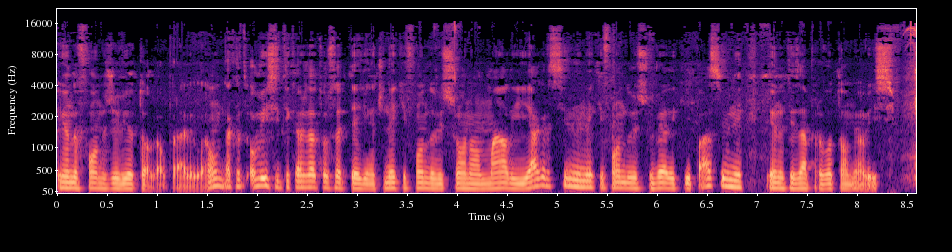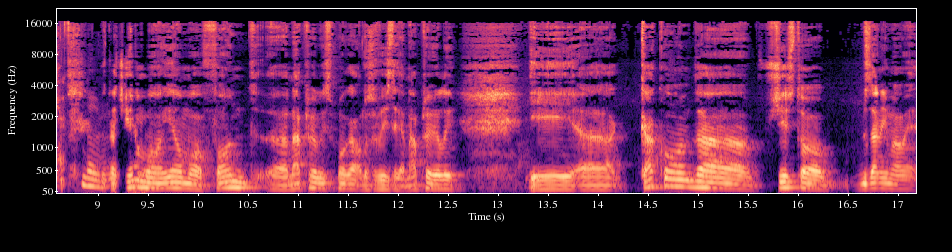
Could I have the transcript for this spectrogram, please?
i onda fond živi od toga u pravilu. No? Dakle, ovisi ti kaže da to strategija, znači neki fondovi su ono mali i agresivni, neki fondovi su veliki i pasivni i onda ti zapravo o tome ovisi. Znači imamo, imamo fond, napravili smo ga, odnosno vi ste ga napravili i kako onda, čisto zanima me,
